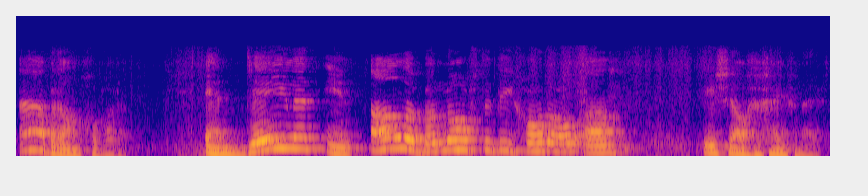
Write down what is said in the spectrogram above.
Abraham geworden. En delen in alle beloften die God al aan Israël gegeven heeft.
